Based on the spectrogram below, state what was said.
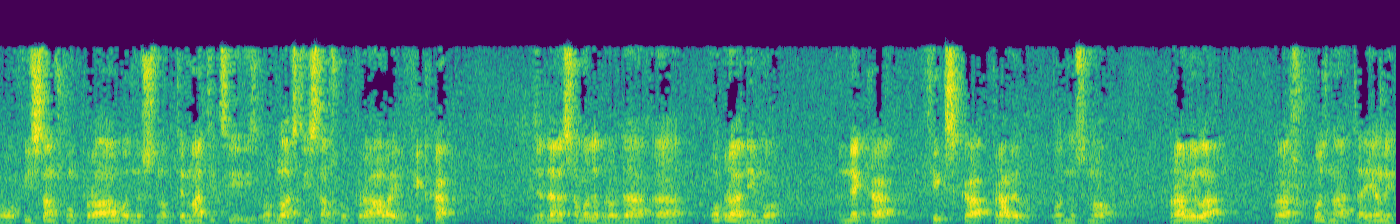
o islamskom pravu, odnosno tematici iz oblasti islamskog prava ili fikha. I za danas sam odabrao da e, obradimo neka fikska pravila, odnosno pravila koja su poznata jeli,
